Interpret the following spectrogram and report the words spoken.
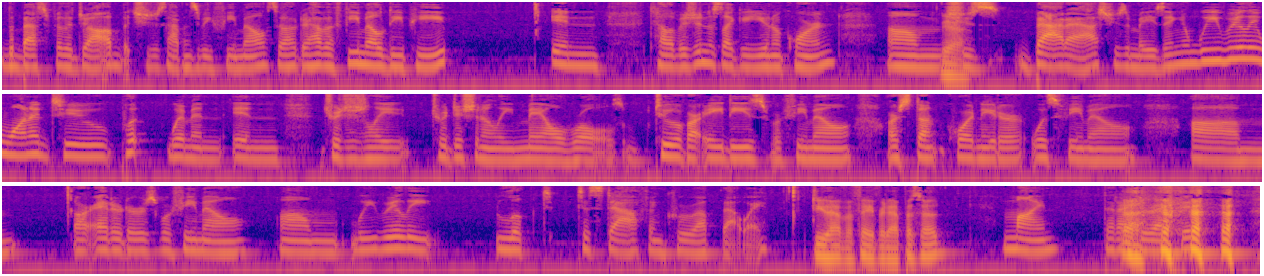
the best for the job, but she just happens to be female. So to have a female DP in television is like a unicorn. Um, Yeah. She's badass. She's amazing, and we really wanted to put women in traditionally traditionally male roles. Two of our ads were female. Our stunt coordinator was female. Um, our editors were female. Um, we really looked to staff and crew up that way. do you have a favorite episode Mine that I directed.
